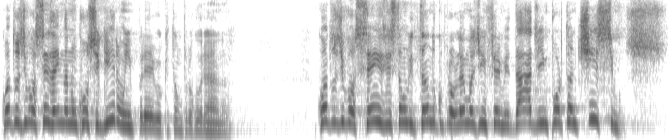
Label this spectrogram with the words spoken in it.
Quantos de vocês ainda não conseguiram o emprego que estão procurando? Quantos de vocês estão lidando com problemas de enfermidade importantíssimos?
